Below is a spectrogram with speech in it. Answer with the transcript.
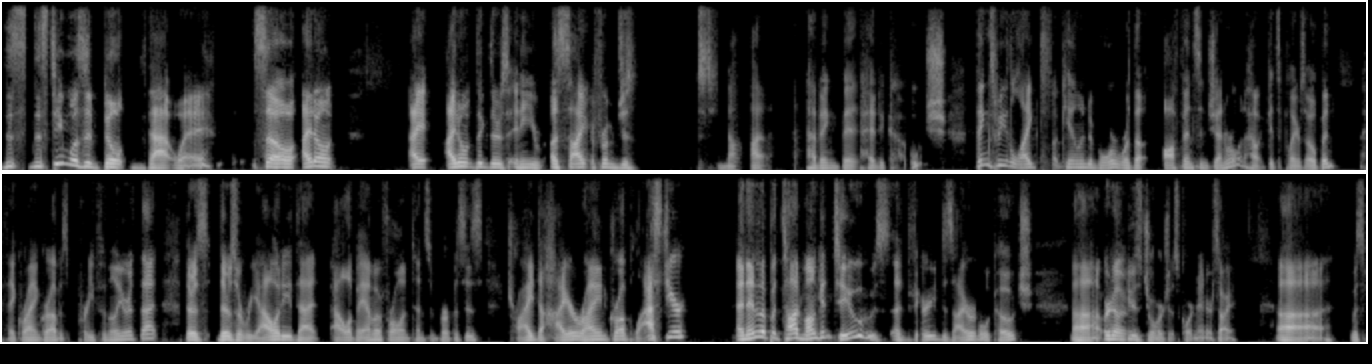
this this team wasn't built that way. So I don't I I don't think there's any aside from just not having been head coach. Things we liked about Kalen DeBoer were the offense in general and how it gets players open. I think Ryan Grubb is pretty familiar with that. There's there's a reality that Alabama, for all intents and purposes, tried to hire Ryan Grubb last year and ended up with Todd Monken too, who's a very desirable coach. Uh, or no, he was Georgia's coordinator. Sorry, uh, was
